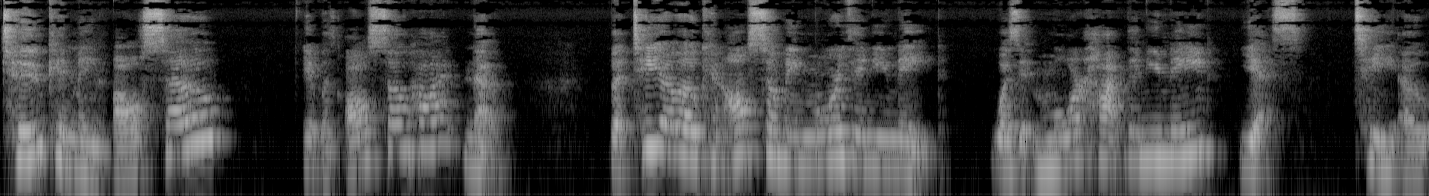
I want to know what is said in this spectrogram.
To can mean also. It was also hot? No. But TOO can also mean more than you need. Was it more hot than you need? Yes, TOO.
